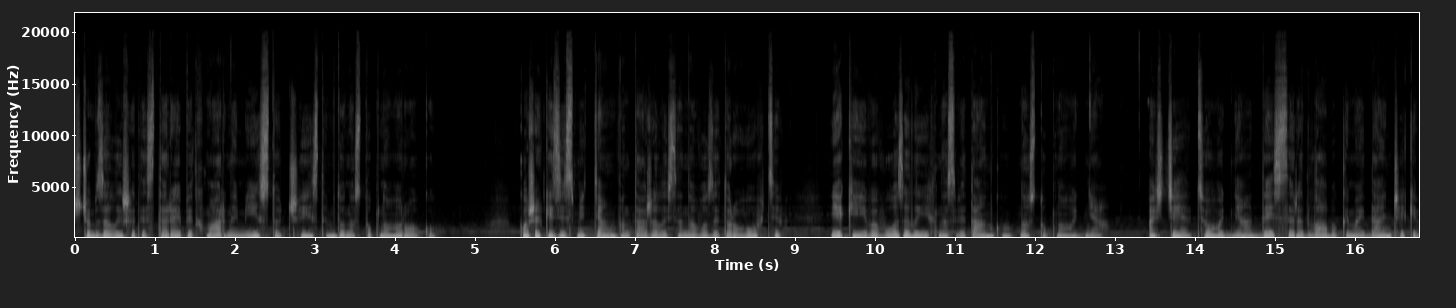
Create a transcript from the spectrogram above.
щоб залишити старе підхмарне місто чистим до наступного року. Кошики зі сміттям вантажилися на вози торговців, які вивозили їх на світанку наступного дня. А ще цього дня десь серед лавок і майданчиків,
